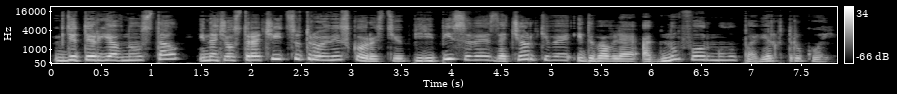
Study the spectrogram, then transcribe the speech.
где Тер явно устал и начал строчить с утроенной скоростью, переписывая, зачеркивая и добавляя одну формулу поверх другой.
